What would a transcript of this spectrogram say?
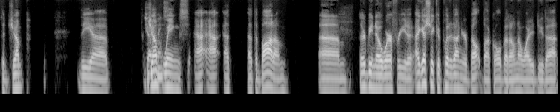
the jump the uh Jump jump, wings. wings, at, at at the bottom. Um there'd be nowhere for you to I guess you could put it on your belt buckle, but I don't know why you'd do that.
